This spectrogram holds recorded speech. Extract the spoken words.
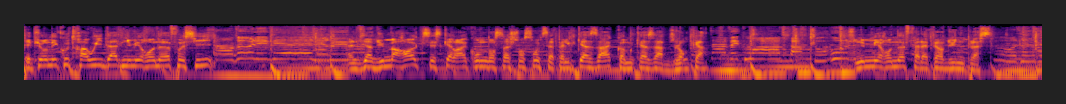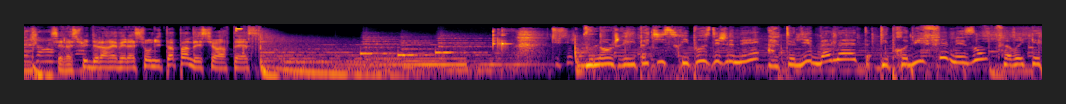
Et puis on écoutera Widad numéro 9 aussi. Elle vient du Maroc, c'est ce qu'elle raconte dans sa chanson qui s'appelle Casa comme Casa Blanca. Numéro 9, elle a perdu une place. C'est la suite de la révélation du top 1 des sur RTS. Boulangerie, pâtisserie, pause déjeuner, atelier Banette. Des produits faits maison, fabriqués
